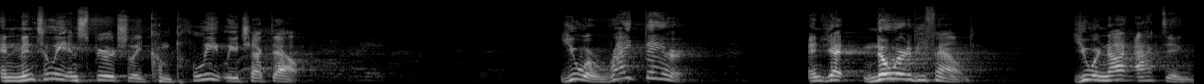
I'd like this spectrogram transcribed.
and mentally and spiritually completely checked out. You were right there and yet nowhere to be found. You were not acting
